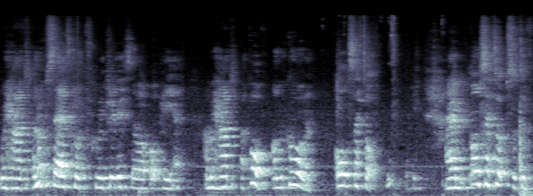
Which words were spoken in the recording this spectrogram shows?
we had an upstairs club coming through this door up here, and we had a pub on the corner, all set up, um, all set up sort of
